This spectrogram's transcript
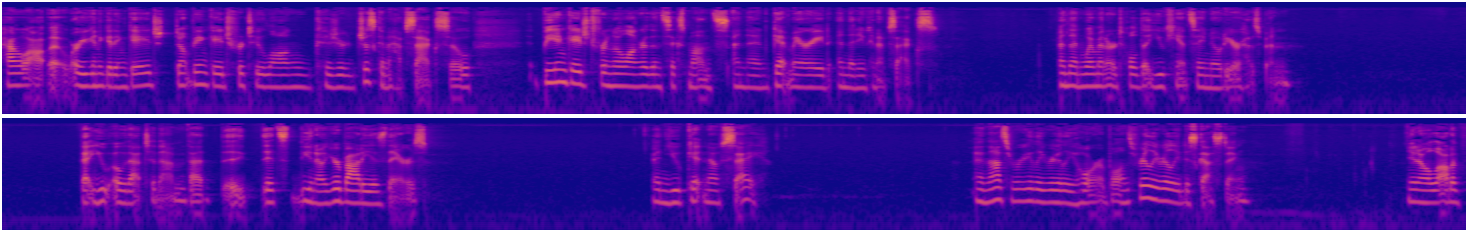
how uh, are you going to get engaged? Don't be engaged for too long because you're just going to have sex. So be engaged for no longer than six months and then get married and then you can have sex. And then women are told that you can't say no to your husband that you owe that to them, that it's, you know, your body is theirs. And you get no say. And that's really, really horrible. And it's really, really disgusting. You know, a lot of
